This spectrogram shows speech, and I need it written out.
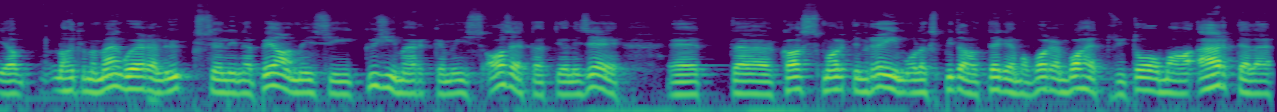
ja noh, ütleme mängu järel üks selline peamisi küsimärke, mis asetati, oli see, et äh, kas Martin Reim oleks pidanud tegema varem vahetusi, tooma äärtele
